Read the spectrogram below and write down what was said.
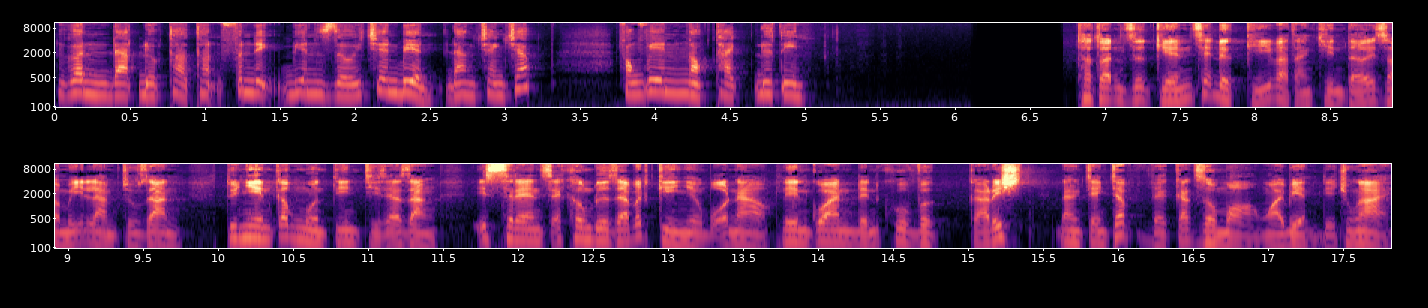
gần đạt được thỏa thuận phân định biên giới trên biển đang tranh chấp. Phóng viên Ngọc Thạch đưa tin. Thỏa thuận dự kiến sẽ được ký vào tháng 9 tới do Mỹ làm trung gian. Tuy nhiên, các nguồn tin chỉ ra rằng Israel sẽ không đưa ra bất kỳ nhượng bộ nào liên quan đến khu vực Karish đang tranh chấp về các dầu mỏ ngoài biển Địa Trung Hải.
